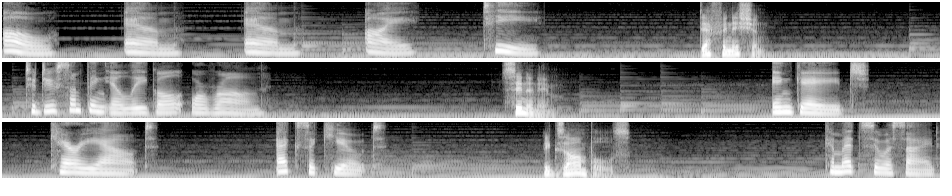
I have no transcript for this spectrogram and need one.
O M M I T. Definition. To do something illegal or wrong. Synonym. Engage, Carry out, Execute, Examples. Commit suicide,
